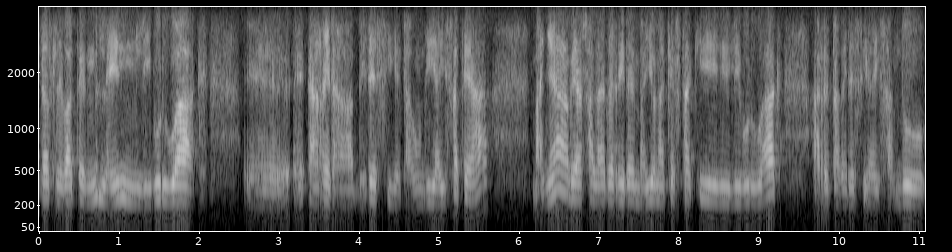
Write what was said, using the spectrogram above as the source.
idazle baten lehen liburuak e, arrera berezi eta hundia izatea, baina behazala berriren baionak ez daki liburuak harreta berezia izan du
